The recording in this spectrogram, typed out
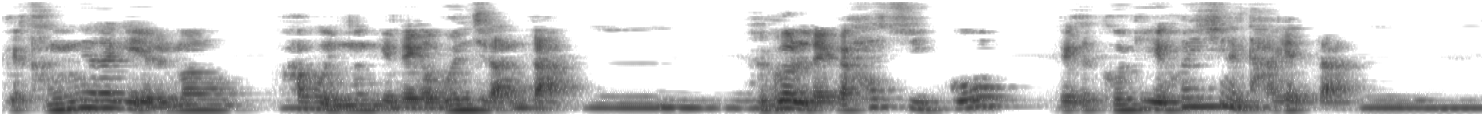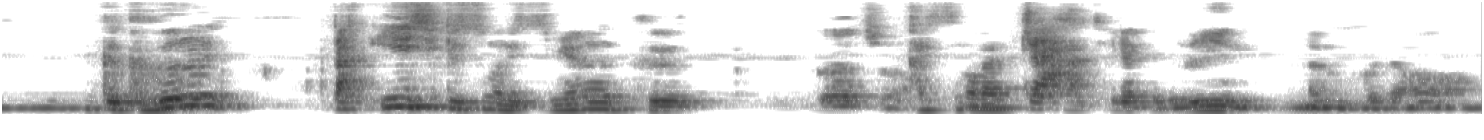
그러니까 강렬하게 열망하고 있는 게 내가 뭔지를 안다. 음. 그걸 내가 할 수 있고 내가 거기에 헌신을 다하겠다. 음. 그러니까 그거를 딱 이해시킬 수만 있으면 그 그렇죠. 카리스마가 쫙 자기한테 몰린다는 거죠.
